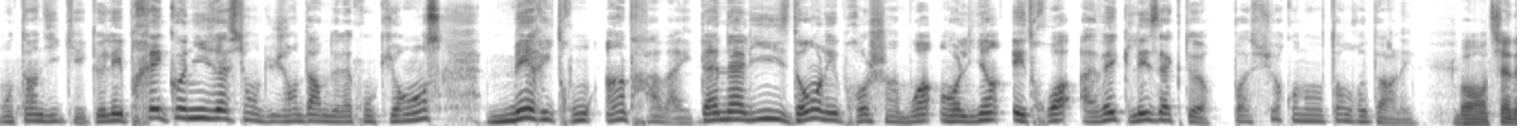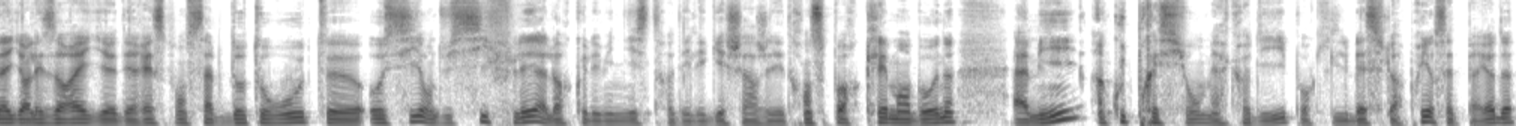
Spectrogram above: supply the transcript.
ont indiqué que les préconisations du gendarme de la concurrence mériteront un travail d'analyse dans les prochains mois en lien étroit avec les acteurs. Pas sûr qu'on en entende reparler. Bon, tiens d'ailleurs, les oreilles des responsables d'autoroutes euh, aussi ont dû siffler alors que le ministre délégué chargé des Transports, Clément Beaune, a mis un coup de pression mercredi pour qu'ils baissent leurs prix en cette période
